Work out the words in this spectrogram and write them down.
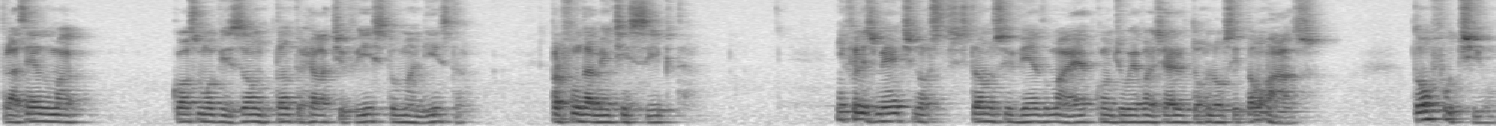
trazendo uma cosmovisão tanto relativista, humanista, profundamente insípida. Infelizmente, nós estamos vivendo uma época onde o Evangelho tornou-se tão raso, tão fútil.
